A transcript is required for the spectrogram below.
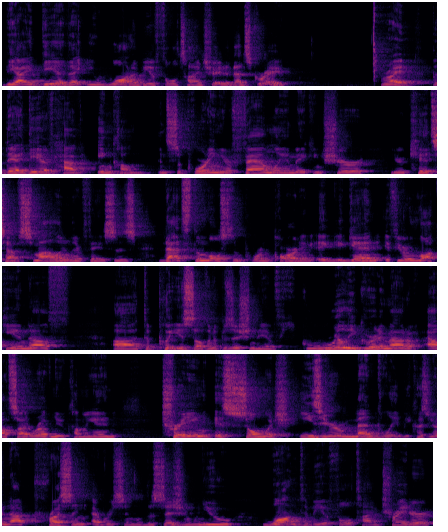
the idea that you want to be a full-time trader that's great right? But the idea of have income and supporting your family and making sure your kids have smile on their faces that's the most important part. Again if you're lucky enough uh, to put yourself in a position to have really good amount of outside revenue coming in. Trading is so much easier mentally because you're not pressing every single decision. When you want to be a full-time trader,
